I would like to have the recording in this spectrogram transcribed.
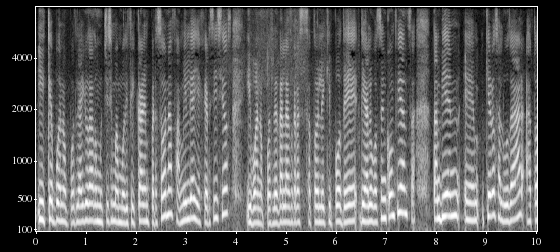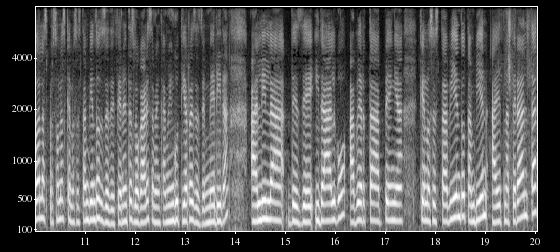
y que, bueno, pues le ha ayudado muchísimo a modificar en persona, familia y ejercicios y, bueno, pues le da las gracias a todo el equipo de Diálogos en Confianza. También em, quiero saludar a todas las personas que nos están viendo desde diferentes lugares, a Benjamín Gutiérrez desde Mérida, a Lila desde Hidalgo, a Berta Peña que nos está viendo también, a Edna Peralta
